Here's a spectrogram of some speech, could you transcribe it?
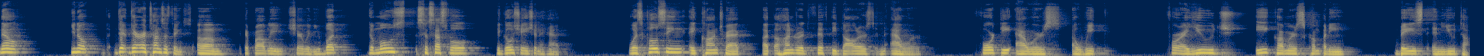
Now, you know, there, there are tons of things um, could probably share with you, but the most successful negotiation I had was closing a contract at $150 an hour, 40 hours a week for a huge e commerce company based in Utah,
